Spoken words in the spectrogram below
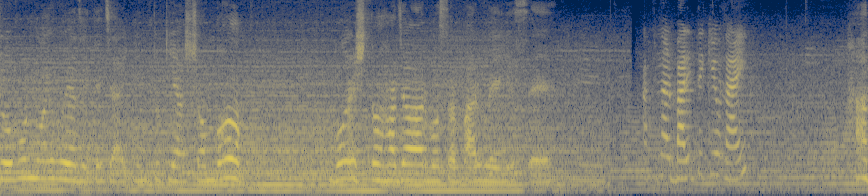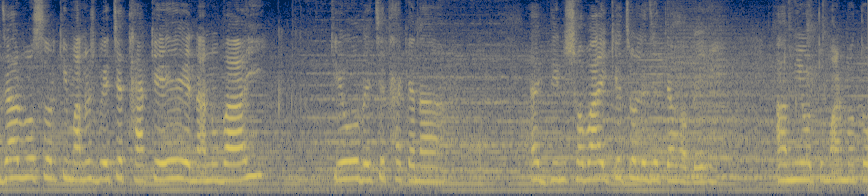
যৌবনময় হয়ে যেতে চাই। কিন্তু কি আর সম্ভব? বয়স তো হাজার বছর পার হয়ে গেছে। আপনার বাড়িতে কেউ নাই? হাজার বছর কি মানুষ বেঁচে থাকে নানু ভাই? কেউ বেঁচে থাকে না। একদিন সবাইকে চলে যেতে হবে। আমিও তোমার মতো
